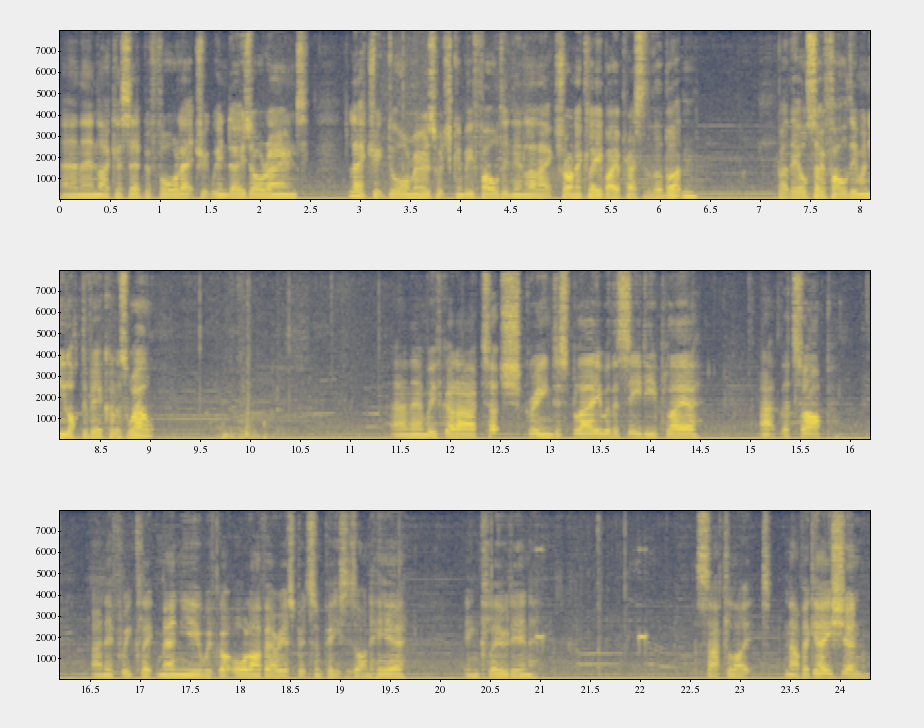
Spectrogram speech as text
And then like I said before electric windows all around electric door mirrors which can be folded in electronically by a press of a button but they also fold in when you lock the vehicle as well. And then we've got our touch screen display with a CD player at the top. And if we click menu we've got all our various bits and pieces on here including satellite navigation.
